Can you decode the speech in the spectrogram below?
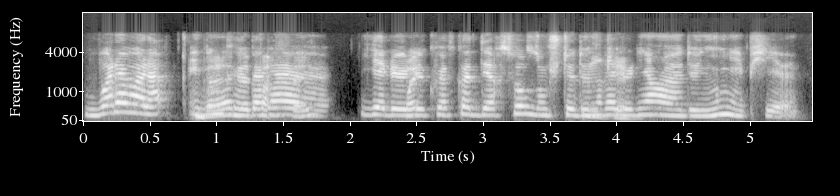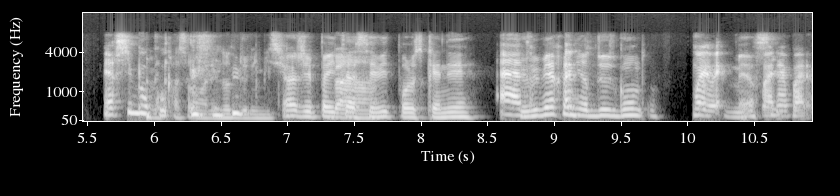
Voilà, voilà. Et Voilà, donc, euh, bah, là, euh, il y a le, Ouais. le QR code des ressources, donc je te donnerai Nickel. le lien, euh, Denis, et puis, euh, merci On beaucoup. mettra ça dans les notes de l'émission. Ah, j'ai pas été Ben, assez vite pour le scanner. Ah, je veux bien revenir deux secondes? Ouais, ouais, Merci. voilà, voilà.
